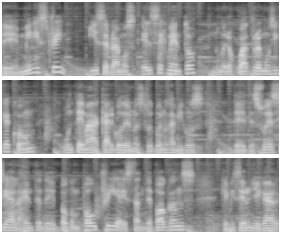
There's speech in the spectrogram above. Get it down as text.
de Ministry y cerramos el segmento número 4 de música con un tema a cargo de nuestros buenos amigos desde Suecia, la gente de Bogon Poetry, ahí están The Bogons, que me hicieron llegar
